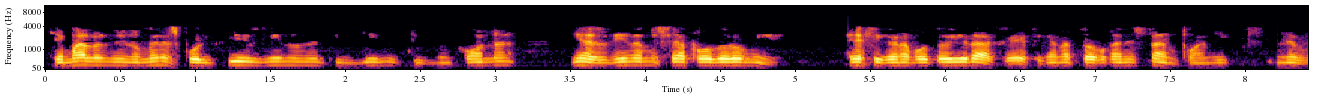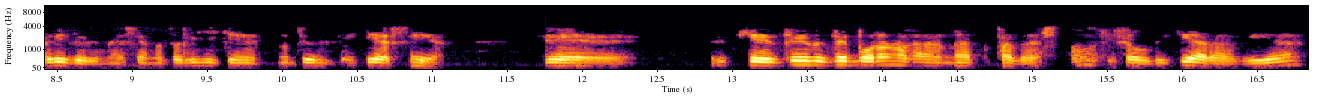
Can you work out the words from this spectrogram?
και μάλλον οι Ηνωμένες Πολιτείες δίνουν την, την εικόνα μιας δύναμης σε αποδρομή. Έφυγαν από το Ιράκ, έφυγαν από το Αφγανιστάν που ανήκει στην ευρύτερη Μέση Ανατολή και Νοτιοδυτική Ασία. Ε, και δεν, δεν μπορώ να, να φανταστώ τη Σαουδική Αραβία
